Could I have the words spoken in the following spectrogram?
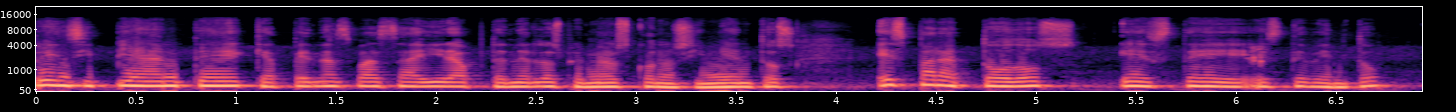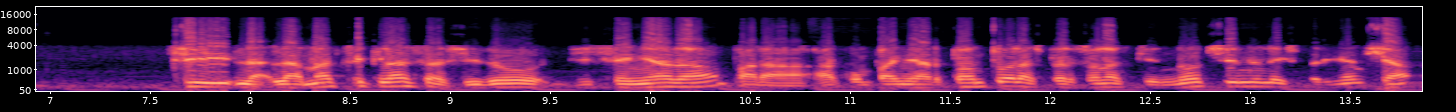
principiante, que apenas vas a ir a obtener los primeros conocimientos. ¿Es para todos este, este evento? Sí, la, la Masterclass ha sido diseñada para acompañar tanto a las personas que no tienen experiencia,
